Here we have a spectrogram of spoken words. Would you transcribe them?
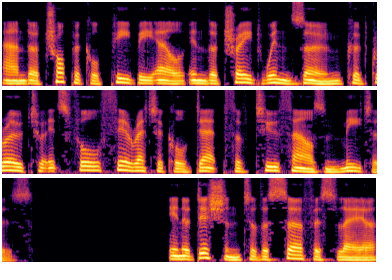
and a tropical PBL in the trade wind zone could grow to its full theoretical depth of 2,000 meters. In addition to the surface layer,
